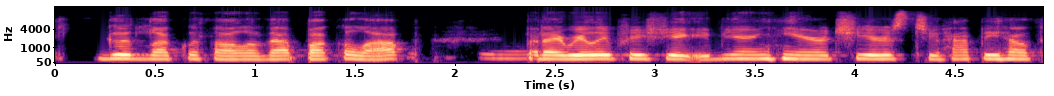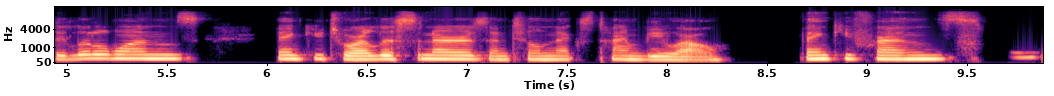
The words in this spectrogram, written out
good luck with all of that. Buckle up. But I really appreciate you being here. Cheers to happy, healthy little ones. Thank you to our listeners. Until next time, be well. Thank you, friends. Thank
